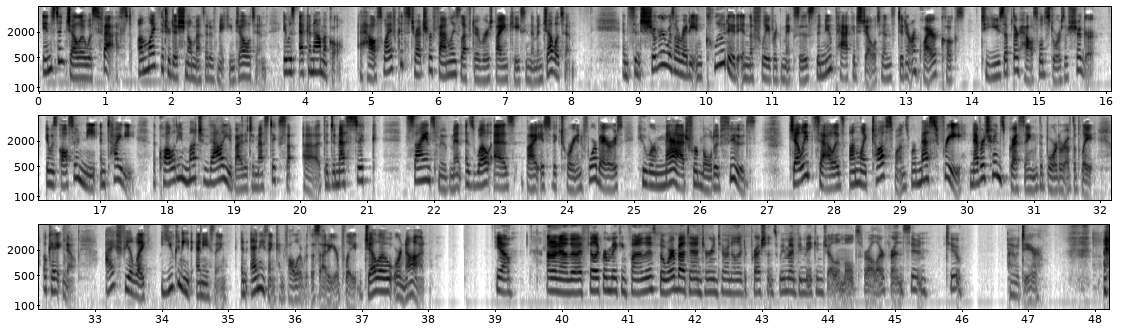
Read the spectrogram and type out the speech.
Instant jello was fast, unlike the traditional method of making gelatin. It was economical. A housewife could stretch her family's leftovers by encasing them in gelatin. And since sugar was already included in the flavored mixes, the new packaged gelatins didn't require cooks to use up their household stores of sugar. It was also neat and tidy, a quality much valued by the domestic, uh, the domestic science movement as well as by its Victorian forebears who were mad for molded foods. Jellied salads, unlike tossed ones, were mess free, never transgressing the border of the plate. Okay, no. I feel like you can eat anything, and anything can fall over the side of your plate, jello or not. Yeah. I don't know though. I feel like we're making fun of this, but we're about to enter into another depression, so we might be making jello molds for all our friends soon, too. Oh dear.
